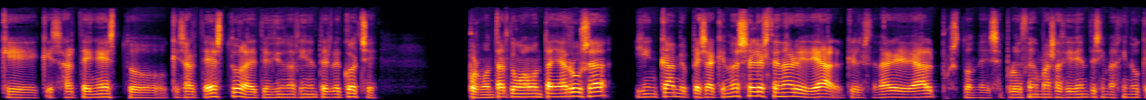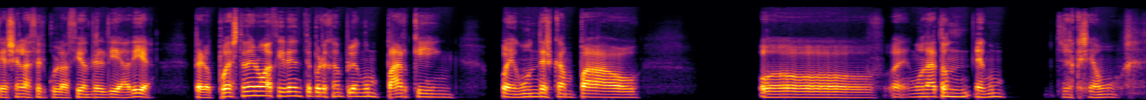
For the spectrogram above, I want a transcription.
que, que salten esto, que salte esto, la detención de accidentes de coche, por montarte una montaña rusa y en cambio, pese a que no es el escenario ideal, que el escenario ideal, pues donde se producen más accidentes, imagino que es en la circulación del día a día. Pero puedes tener un accidente, por ejemplo, en un parking o en un descampado o en una ton- en un yo que sé, un-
